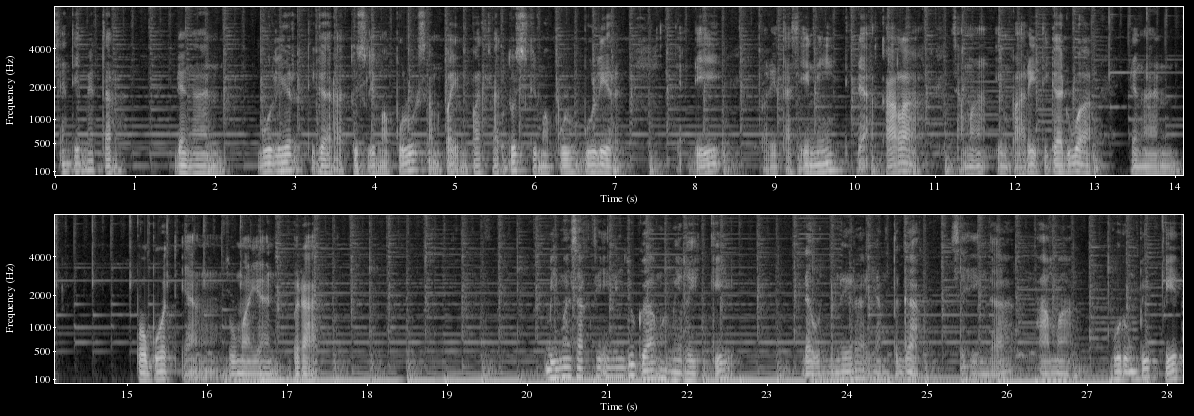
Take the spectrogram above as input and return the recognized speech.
cm dengan bulir 350 sampai 450 bulir. Jadi Varietas ini tidak kalah sama Impari 32 dengan bobot yang lumayan berat. Bima Sakti ini juga memiliki daun bendera yang tegak sehingga hama burung pipit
